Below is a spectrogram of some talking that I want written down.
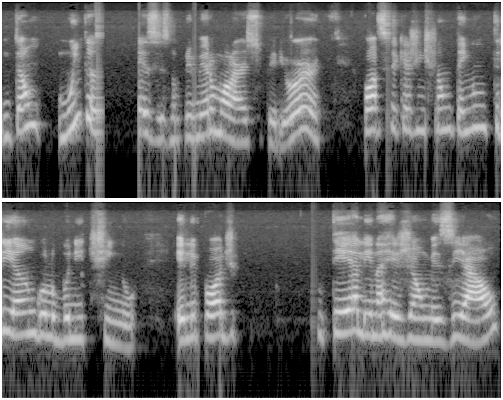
Então, muitas vezes, no primeiro molar superior, pode ser que a gente não tenha um triângulo bonitinho. Ele pode ter ali na região mesial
